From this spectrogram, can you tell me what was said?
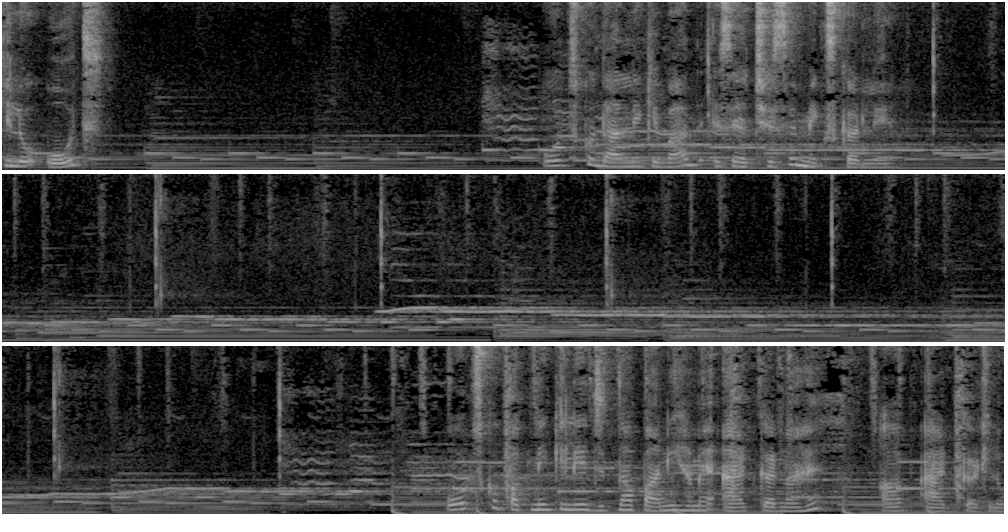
Kilo oats. ओट्स को डालने के बाद इसे अच्छे से मिक्स कर लें। ओट्स को पकने के लिए जितना पानी हमें ऐड करना है, आप ऐड कर लो।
